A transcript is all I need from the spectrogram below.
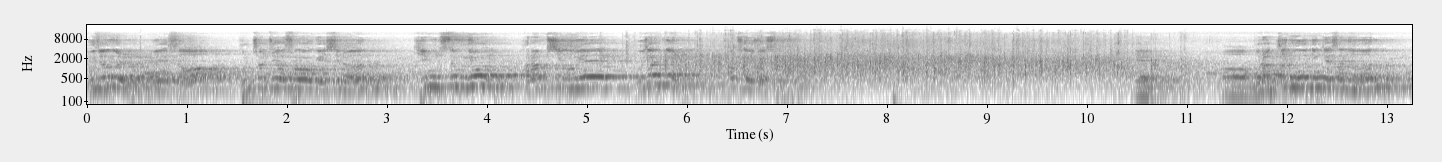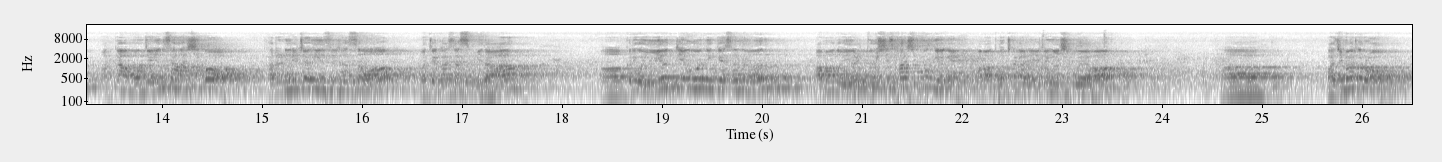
의정을 위해서 불철주야 수고하고 계시는 김승용 하남시의회 의장님 참석해 주셨습니다. 예. 어, 문학진 의원님께서는 아까 먼저 인사하시고 다른 일정이 있으셔서 먼저 가셨습니다. 어, 그리고 이현재 의원님께서는 아마도 12시 40분경에 아마 도착할 어, 마지막으로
